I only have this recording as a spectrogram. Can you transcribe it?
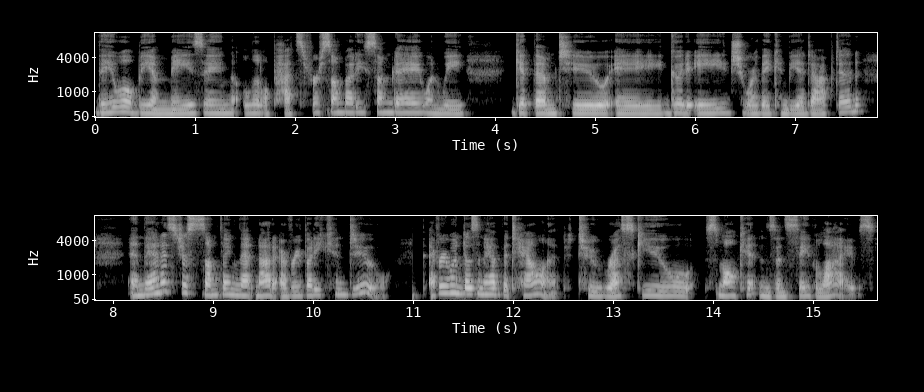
they will be amazing little pets for somebody someday when we get them to a good age where they can be adopted. And that is just something that not everybody can do. Everyone doesn't have the talent to rescue small kittens and save lives.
